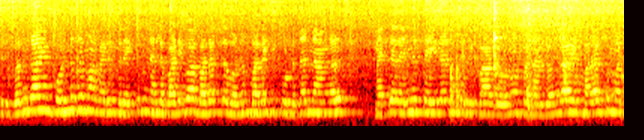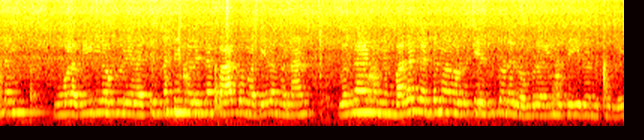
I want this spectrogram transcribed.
சரி வெங்காயம் பொன்னிறமாக வரும் வரைக்கும் நல்ல வடிவாக வதக்க வேணும். வதக்கி போட்டு தான் நாங்கள் மற்றது என்ன செய்கிறேன்னு சொல்லி பார்க்கணும். இப்போ நான் வெங்காயம் வதக்க மட்டும் உங்களை வீடியோக்குள்ளே வச்சுருந்தா நீங்கள் என்ன பார்க்க மாட்டீங்க அப்போ நான் வெங்காயம் கொஞ்சம் வதங்கட்டும் அதோட சேர்த்து தொடரும் ரொம்ப என்ன செய்கிறேன்னு சொல்லி.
